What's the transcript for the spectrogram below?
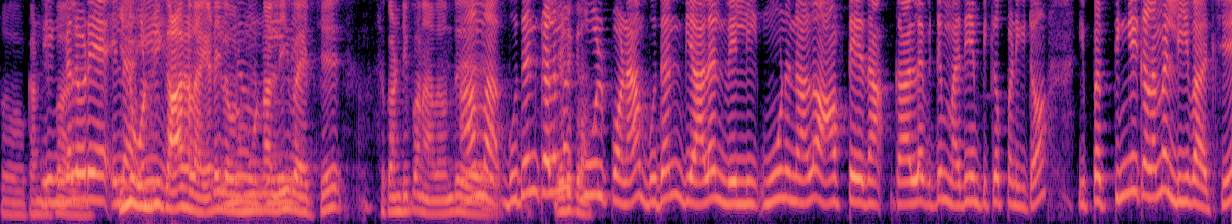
ஸோ எங்களுடைய இன்னும் ஒன் வீக் ஆகலை. இடையில ஒரு மூணு நாள் லீவ் ஆயிடுச்சு. ஸோ கண்டிப்பாக நான் அதை வந்து ஆமா புதன்கிழமை ஸ்கூல் போனா புதன் வியாழன் வெள்ளி மூணு நாளும் ஆஃப் டே தான். காலைல விட்டு மதியம் பிக்கப் பண்ணிக்கிட்டோம். இப்போ திங்கக்கிழமை லீவ் ஆச்சு.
